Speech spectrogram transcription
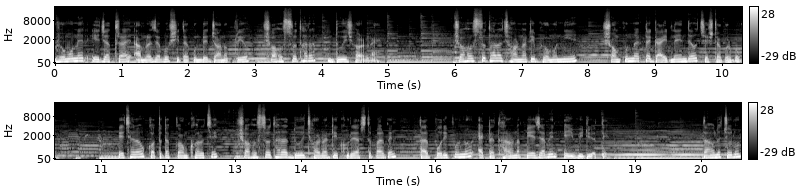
ভ্রমণের এ যাত্রায় আমরা যাব সীতাকুণ্ডের জনপ্রিয় সহস্রধারা দুই ঝর্ণায়। সহস্রধারা ঝর্ণাটি ভ্রমণ নিয়ে সম্পূর্ণ একটা গাইডলাইন দেওয়ার চেষ্টা করব। এছাড়াও কতটা কম খরচে সহস্রধারা দুই ঝর্ণাটি ঘুরে আসতে পারবেন, তার পরিপূর্ণ একটা ধারণা পেয়ে যাবেন এই ভিডিওতে। তাহলে চলুন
